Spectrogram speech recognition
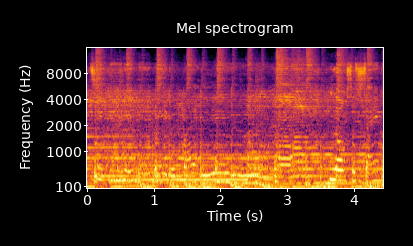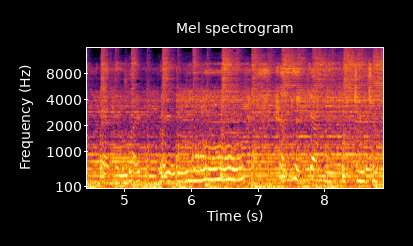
กที่เคยมีไม่ได้ไปโลกสดใสมันเป็นอะไรก็ไม่รู้ เห็นเห็นกันอยู่จู่ๆก็หา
